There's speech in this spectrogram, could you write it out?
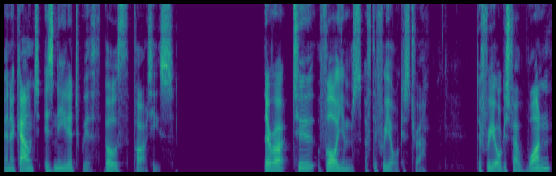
An account is needed with both parties. There are two volumes of the Free Orchestra. The Free Orchestra 1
